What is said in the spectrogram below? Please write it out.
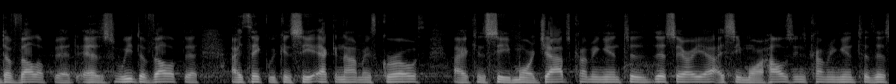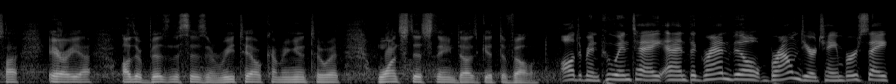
develop it. As we develop it, I think we can see economic growth. I can see more jobs coming into this area. I see more housing coming into this uh, area, other businesses and retail coming into it once this thing does get developed. Alderman Puente and the Granville Brown Deer Chamber say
